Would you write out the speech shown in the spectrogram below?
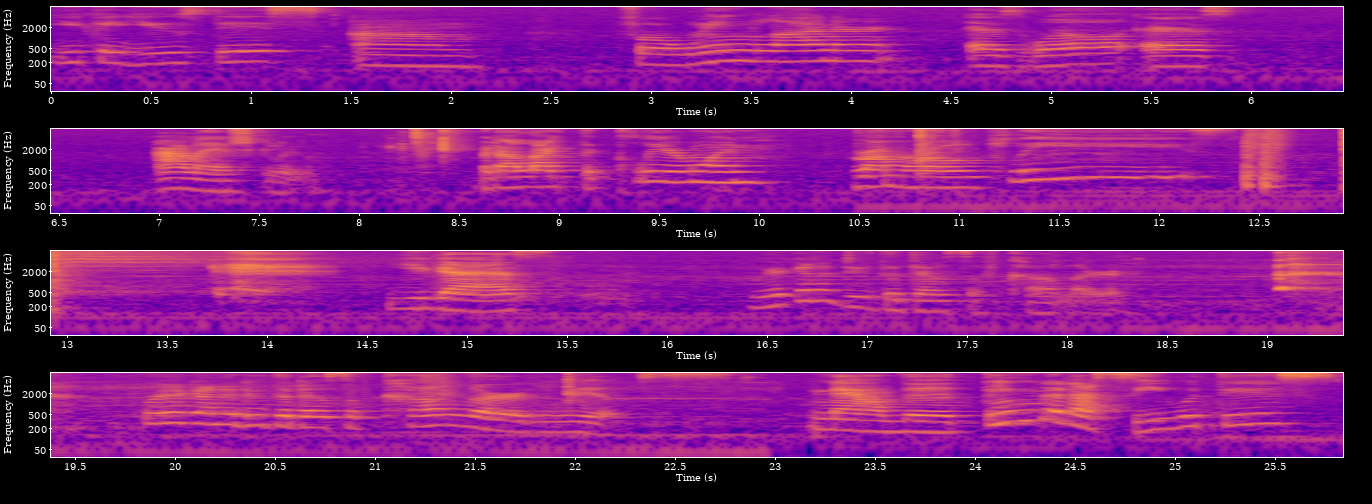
you could use this um, for wing liner as well as eyelash glue. But I like the clear one. Drum roll please. You guys we're gonna do the dose of color. We're gonna do the dose of color lips. Now the thing that I see with this,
